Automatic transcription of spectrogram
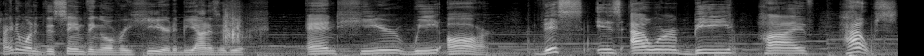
kind of wanted the same thing over here, to be honest with you. And here we are. This is our beehive house.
